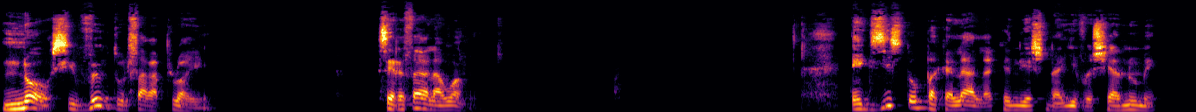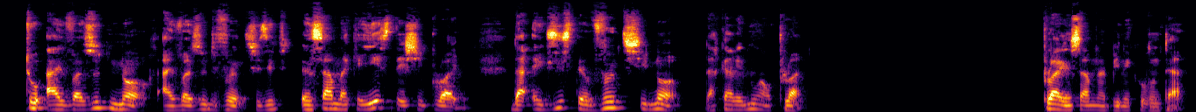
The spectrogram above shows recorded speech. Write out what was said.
nou și vântul fără ploaie, se referă la oameni. Există o păcăleală când ești naivă și anume, tu ai văzut nor, ai văzut vânt și zici, înseamnă că este și ploaie. Dar există vânt și nor, dar care nu au ploaie. Ploaie înseamnă binecuvântare.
